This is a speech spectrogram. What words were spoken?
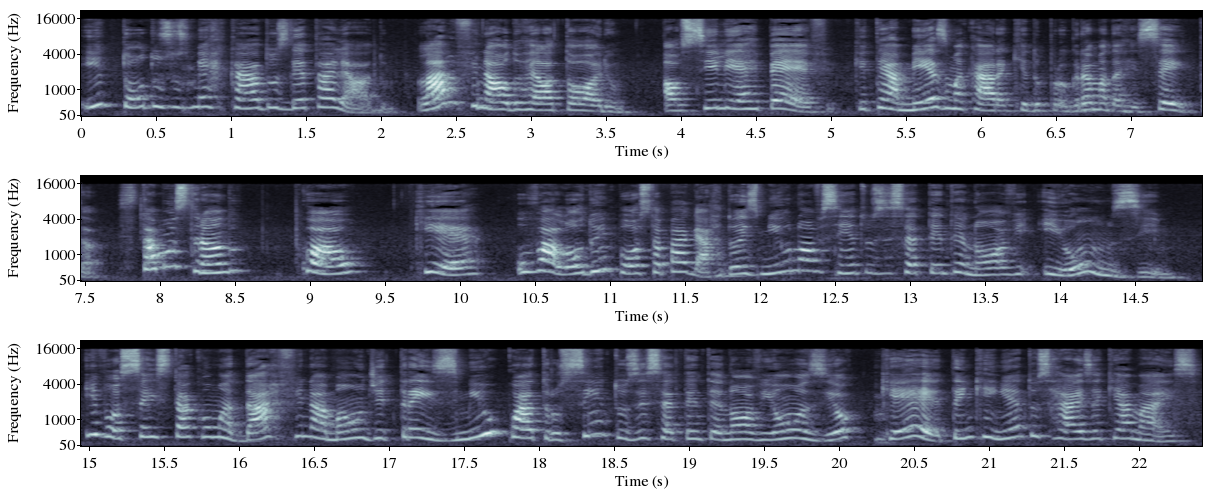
e todos os mercados detalhados. Lá no final do relatório, auxílio RPF, que tem a mesma cara aqui do programa da Receita, está mostrando qual que é o valor do imposto a pagar, R$ 2.979,11. E você está com uma DARF na mão de R$ 3.479,11. O quê? Tem 500 reais aqui a mais.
